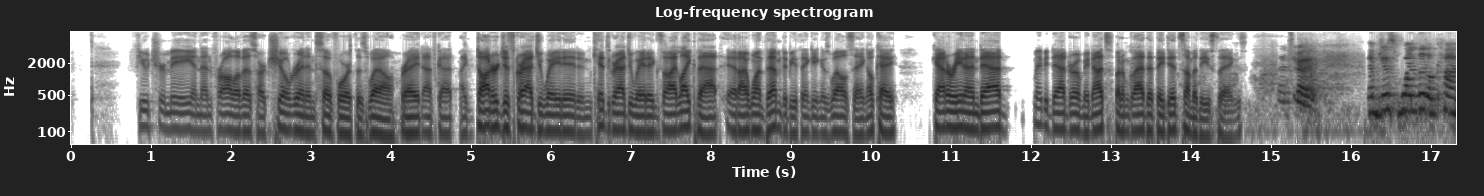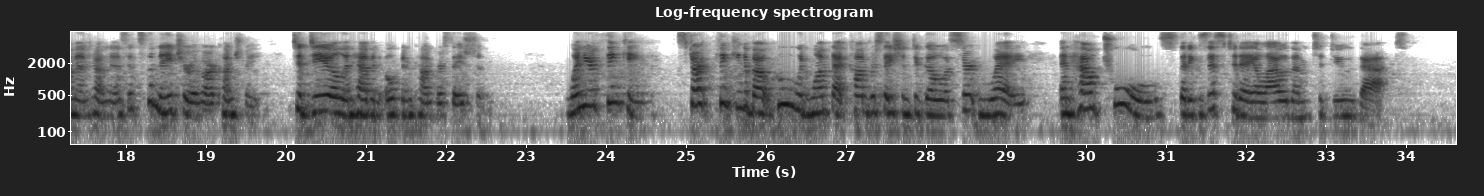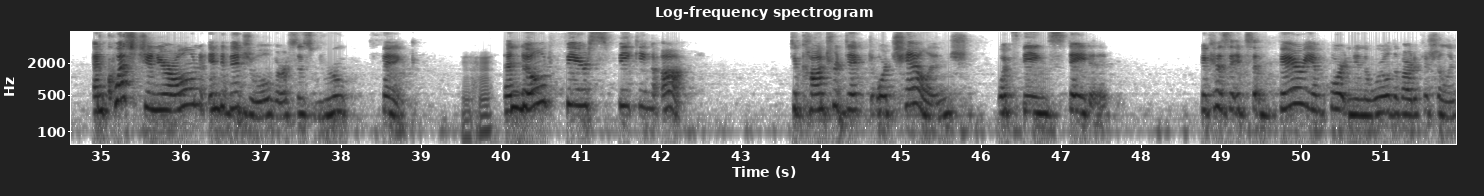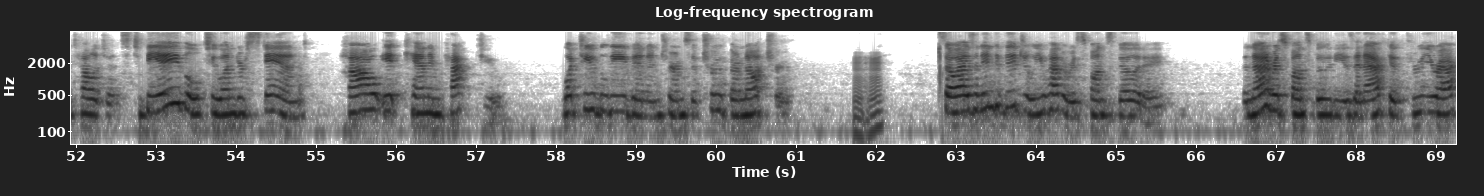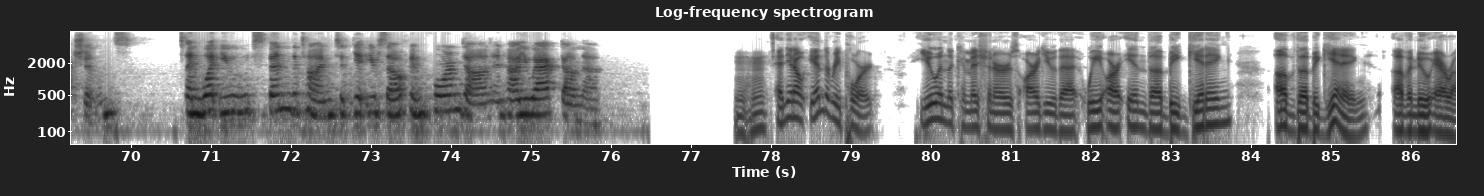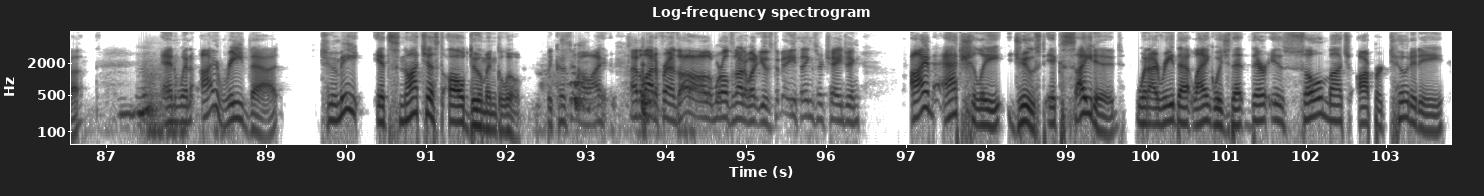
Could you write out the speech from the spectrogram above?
Future me, and then for all of us, our children and so forth as well, right? I've got my daughter just graduated and kids graduating, so I like that. And I want them to be thinking as well, saying, okay, Katharina and dad, maybe dad drove me nuts, but I'm glad that they did some of these things. That's right. i'm just one little comment on this it's the nature of our country to deal and have an open conversation. When you're thinking, start thinking about who would want that conversation to go a certain way and how tools that exist today allow them to do that. And question your own individual versus group think. Mm-hmm. And don't fear speaking up to contradict or challenge what's being stated because it's very important in the world of artificial intelligence to be able to understand how it can impact you. What do you believe in in terms of truth or not truth? Mm-hmm. So, as an individual, you have a responsibility and that responsibility is enacted through your actions and what you spend the time to get yourself informed on and how you act on that. Mm-hmm. And, you know, in the report, you and the commissioners argue that we are in the beginning of the beginning of a new era. Mm-hmm. And when I read that, to me, it's not just all doom and gloom because you know I, I have a lot of friends. Oh, the world's not what it used to be. Things are changing. I'm actually juiced, excited when I read that language that there is so much opportunity,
